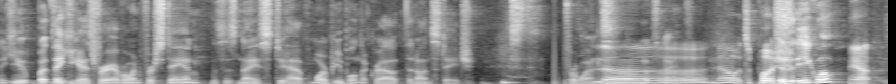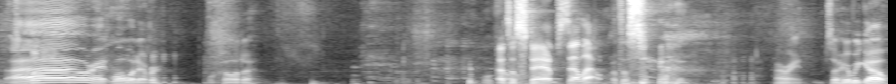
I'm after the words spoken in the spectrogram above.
Thank you. But thank you guys for everyone for staying. This is nice to have more people in the crowd than on stage. For once. No, That's nice. no, it's a push. Is it equal? Yeah. it's a push. Ah, all right. Well, whatever. We'll call it a. We'll That's a stab sellout. That's a. all right. So here we go.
